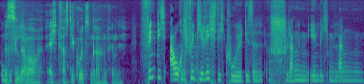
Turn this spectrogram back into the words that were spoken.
Das sind Ungefähr. aber auch echt fast die coolsten Drachen, finde ich. Finde ich auch. Ich finde die richtig cool. Diese schlangenähnlichen, langen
